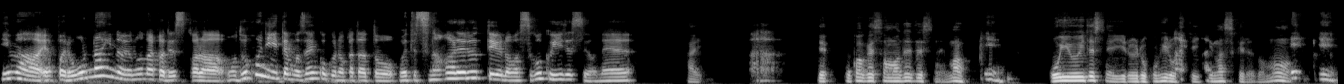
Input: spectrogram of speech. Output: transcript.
今、やっぱりオンラインの世の中ですから、もうどこにいても全国の方とこうやってつながれるっていうのはすごくいいですよね。はい。あで、おかげさまでですね、まあ、ええ、おいおいですね、いろいろご披露していきますけれども、ええ、例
